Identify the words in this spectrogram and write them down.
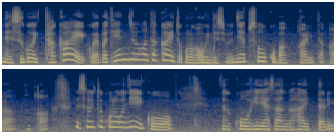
ね、すごい高いこうやっぱり天井が高いところが多いんですよね。倉庫ばっかりだから。なんかでそういうところにこうなんかコーヒー屋さんが入ったり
